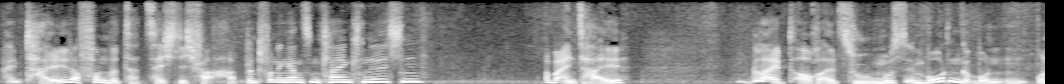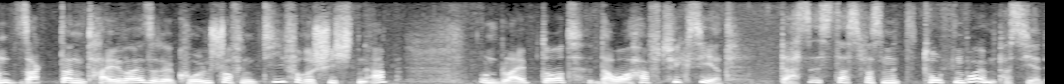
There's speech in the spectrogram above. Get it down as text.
Ein Teil davon wird tatsächlich veratmet von den ganzen kleinen Knilchen, aber ein Teil bleibt auch als Humus im Boden gebunden und sackt dann teilweise der Kohlenstoff in tiefere Schichten ab und bleibt dort dauerhaft fixiert. Das ist das, was mit toten Bäumen passiert.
